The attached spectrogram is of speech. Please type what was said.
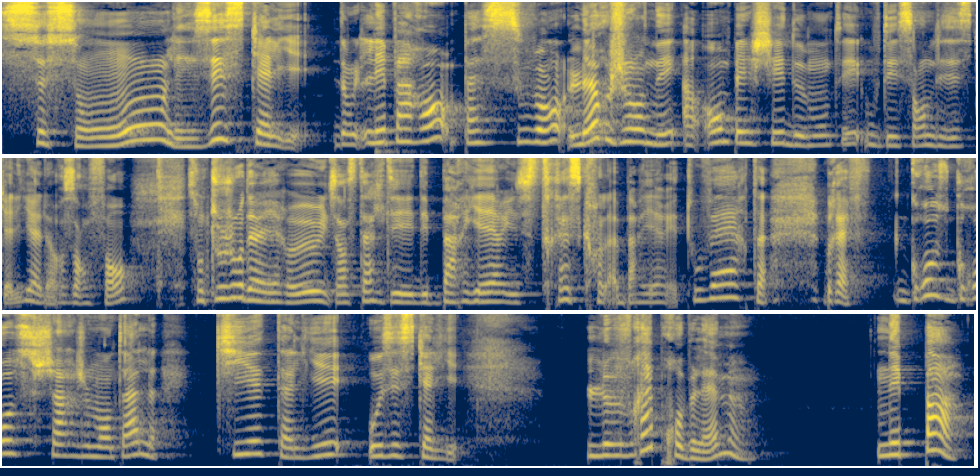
ce sont les escaliers. Donc les parents passent souvent leur journée à empêcher de monter ou descendre les escaliers à leurs enfants. Ils sont toujours derrière eux, ils installent des, barrières, ils stressent quand la barrière est ouverte. Bref, grosse grosse charge mentale qui est alliée aux escaliers. Le vrai problème n'est pas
